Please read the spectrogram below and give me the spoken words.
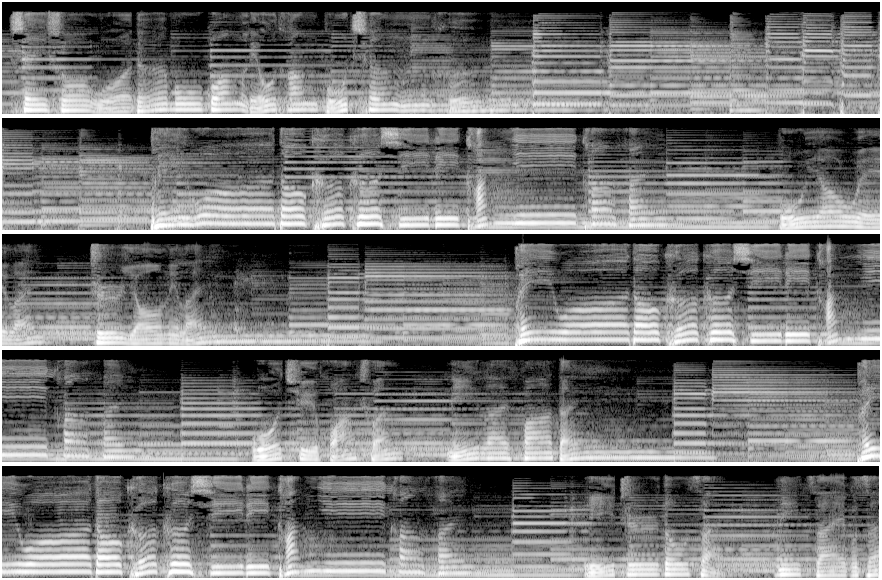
谁说我的目光流淌不成河？可可西里看一看海，不要未来，只要你来。陪我到可可西里看一看海，我去划船，你来发呆。陪我到可可西里看一看海。一直都在，你在不在？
